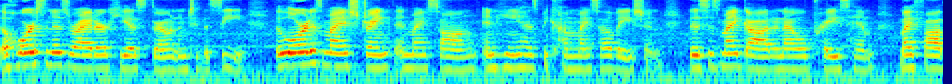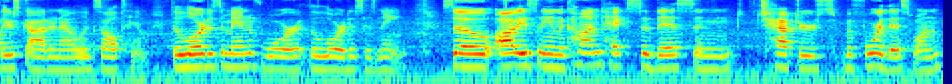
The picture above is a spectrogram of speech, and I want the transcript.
The horse and his rider he has thrown into the sea. The Lord is my strength and my song, and he has become my salvation. This is my God, and I will praise him, my father's God, and I will exalt him. The Lord is a man of war, the Lord is his name. So, obviously, in the context of this and chapters before this one,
